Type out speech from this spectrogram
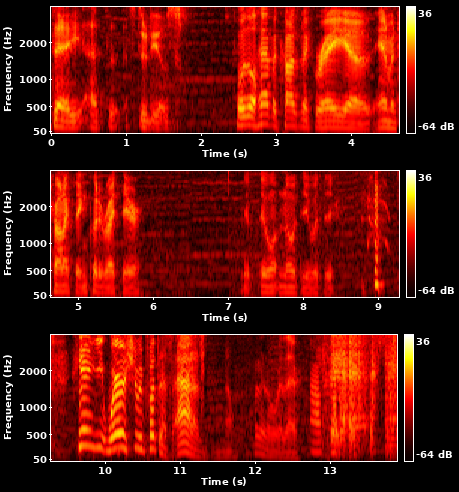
day at the studios Well, they'll have a cosmic ray uh, animatronic. They can put it right there. They, they won't know what to do with it. Yeah, where should we put this? I don't know. Put it over there. I'll take it.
